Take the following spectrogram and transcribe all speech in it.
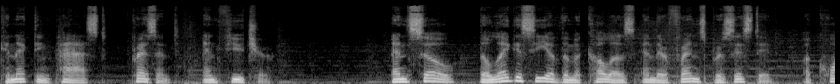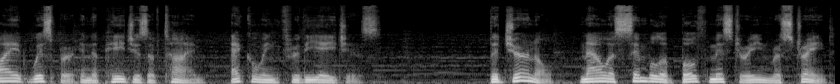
connecting past, present, and future. And so, the legacy of the McCulloughs and their friends persisted, a quiet whisper in the pages of time, echoing through the ages. The journal, now a symbol of both mystery and restraint,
